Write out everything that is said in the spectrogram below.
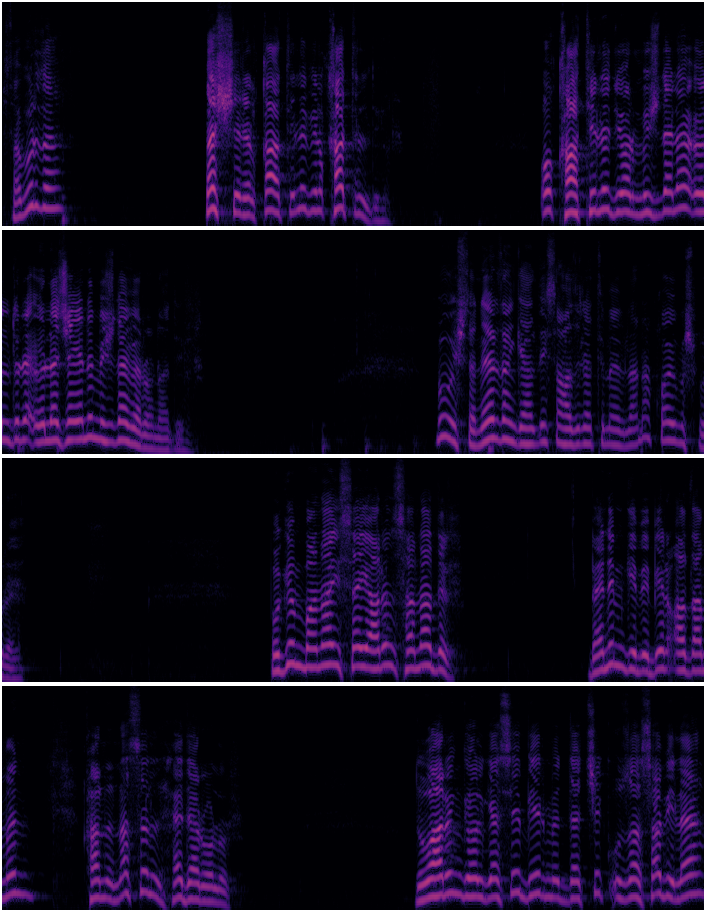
İşte burada beşşiril katili bil katil diyor. O katili diyor müjdele öldüre öleceğini müjde ver ona diyor. Bu işte nereden geldiyse Hazreti Mevlana koymuş buraya. Bugün bana ise yarın sanadır. Benim gibi bir adamın kanı nasıl heder olur? Duvarın gölgesi bir müddetçik uzasa bile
